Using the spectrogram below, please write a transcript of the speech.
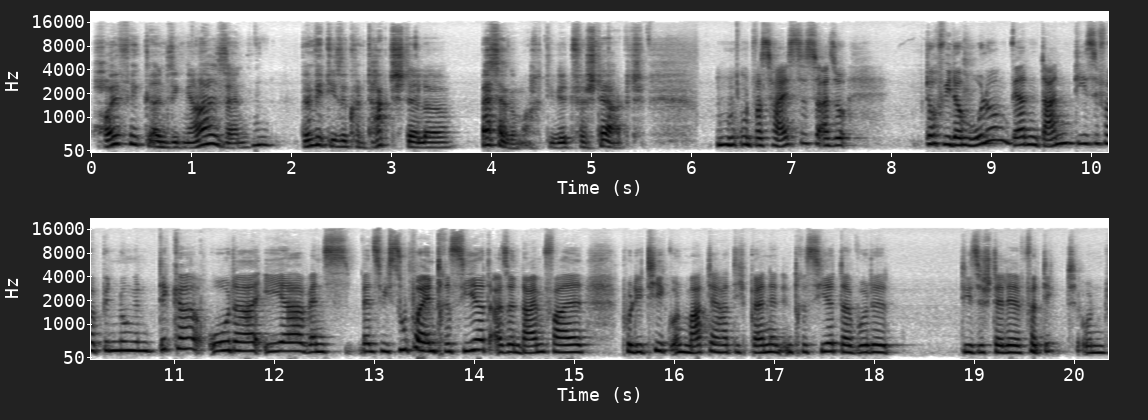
häufig ein Signal senden, dann wird diese Kontaktstelle besser gemacht, die wird verstärkt. Mhm. Und was heißt es? Also durch Wiederholung werden dann diese Verbindungen dicker oder eher, wenn es mich super interessiert, also in deinem Fall Politik und Mathe hat dich brennend interessiert, da wurde diese Stelle verdickt und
